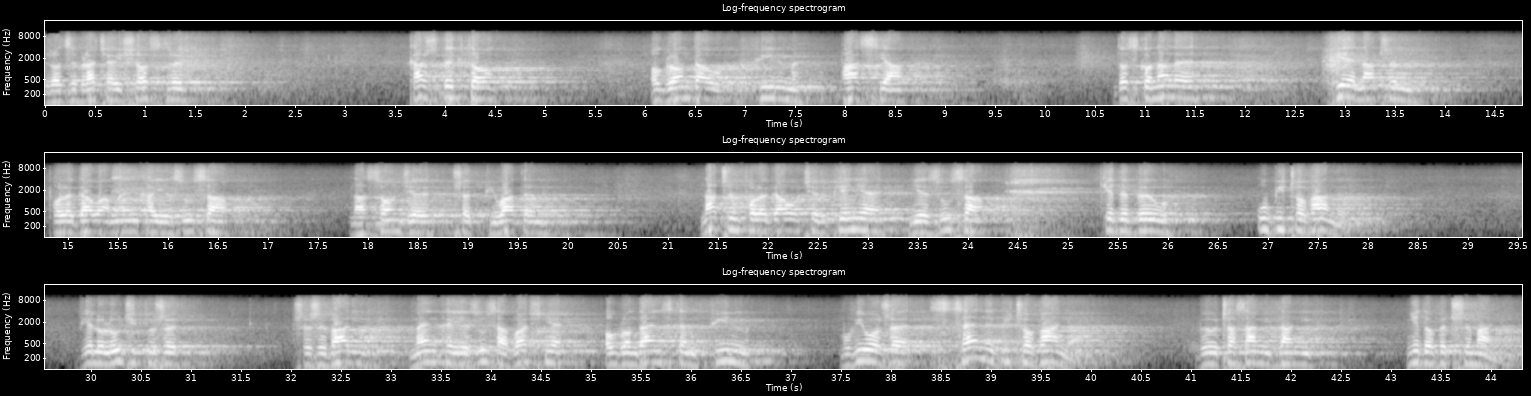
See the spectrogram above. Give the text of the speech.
Drodzy bracia i siostry, każdy, kto oglądał film Pasja, doskonale wie, na czym polegała męka Jezusa na sądzie przed Piłatem, na czym polegało cierpienie Jezusa, kiedy był ubiczowany. Wielu ludzi, którzy przeżywali mękę Jezusa właśnie oglądając ten film, mówiło, że sceny biczowania były czasami dla nich nie do wytrzymania.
